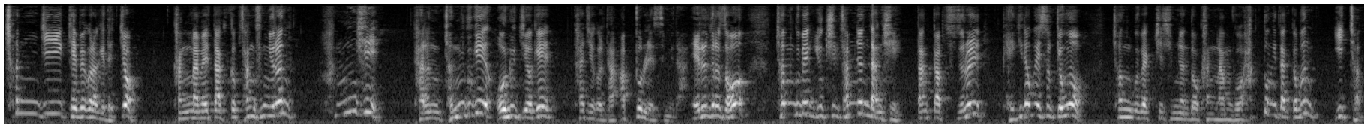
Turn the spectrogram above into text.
천지 개벽을 하게 됐죠. 강남의 땅급 상승률은 항시 다른 전국의 어느 지역의 타 지역을 다 압도를 했습니다. 예를 들어서 1963년 당시 땅값 수준을 100이라고 했을 경우 1970년도 강남구 학동의 땅값은 2천,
